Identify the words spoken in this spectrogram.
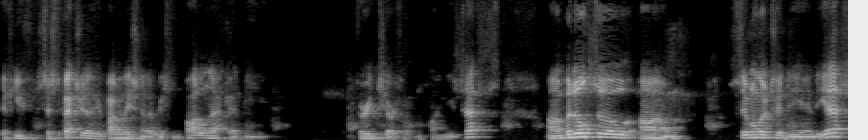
if you suspect that your population had a recent bottleneck, I'd be very careful in applying these tests. Um, but also, um, similar to DNDS,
